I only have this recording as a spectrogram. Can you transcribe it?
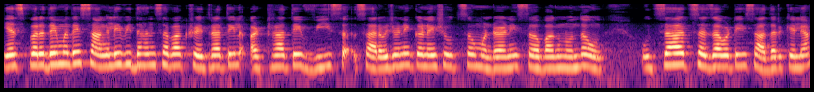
या स्पर्धेमध्ये सांगली विधानसभा क्षेत्रातील अठरा ते वीस सार्वजनिक गणेश उत्सव मंडळांनी सहभाग नोंदवून उत्साहात सजावटी सादर केल्या.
